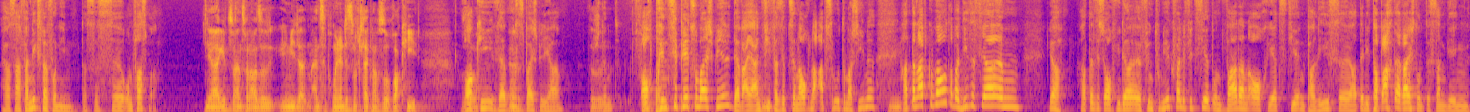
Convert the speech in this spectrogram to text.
hörst du einfach nichts mehr von ihm. Das ist äh, unfassbar. Ja, gibt's so eins von. Also irgendwie eins der prominentesten vielleicht noch so Rocky. So, Rocky, sehr gutes ja. Beispiel, ja. Also, Stimmt. Auch Principe zum Beispiel, der war ja in mhm. FIFA 17 auch eine absolute Maschine. Mhm. Hat dann abgebaut, aber dieses Jahr, ähm, ja, hat er sich auch wieder äh, für ein Turnier qualifiziert und war dann auch jetzt hier in Paris, äh, hat er die Top 8 erreicht und ist dann gegen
